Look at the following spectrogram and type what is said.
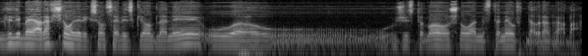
للي ما يعرفش شنو هو ليليكسيون سيرفيس كليون دو لاني و جوستومون شنو نستناو في الدوره الرابعه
